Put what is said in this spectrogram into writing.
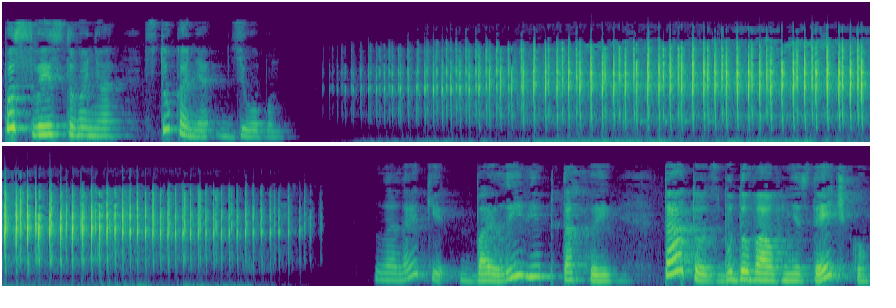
посвистування, стукання дзьобом. Лелеки дбайливі птахи. Тато збудував гніздечко,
